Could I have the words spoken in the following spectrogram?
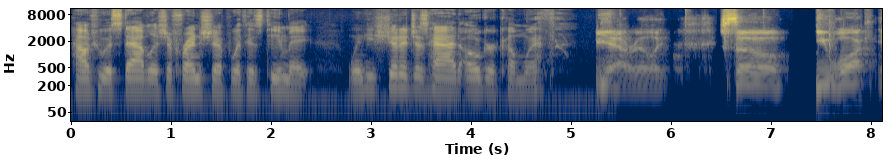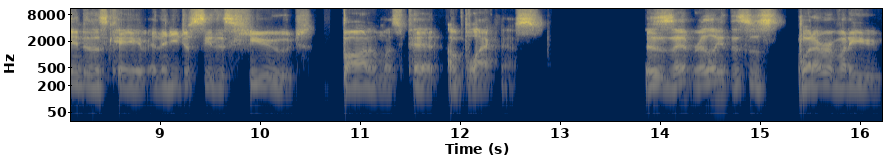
how to establish a friendship with his teammate when he should have just had Ogre come with. Yeah, really. So you walk into this cave, and then you just see this huge bottomless pit of blackness. This is it, really? This is what everybody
